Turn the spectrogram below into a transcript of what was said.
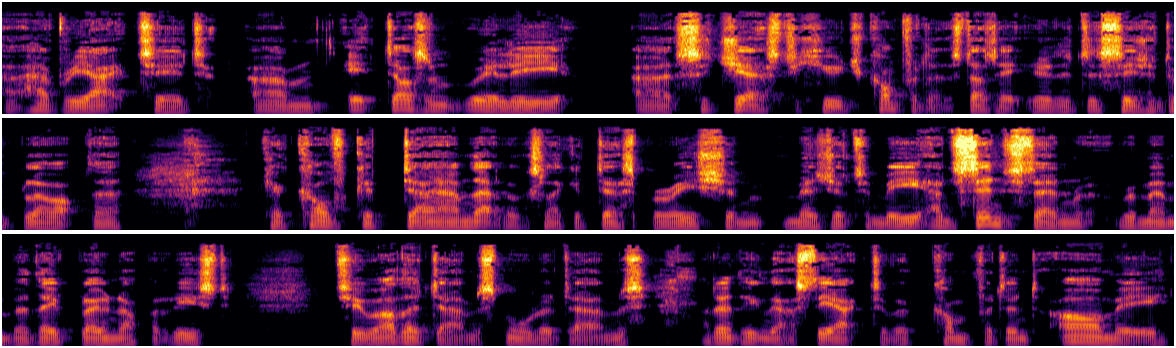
uh, have reacted, um, it doesn't really uh, suggest huge confidence, does it? You know, the decision to blow up the Kakhovka Dam. That looks like a desperation measure to me. And since then, remember, they've blown up at least two other dams, smaller dams. I don't think that's the act of a confident army.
